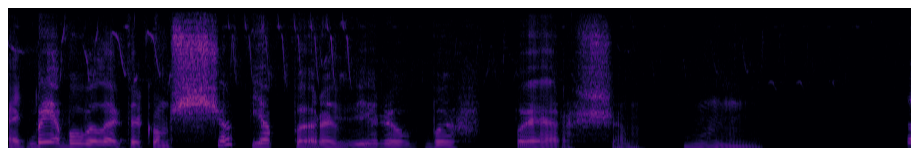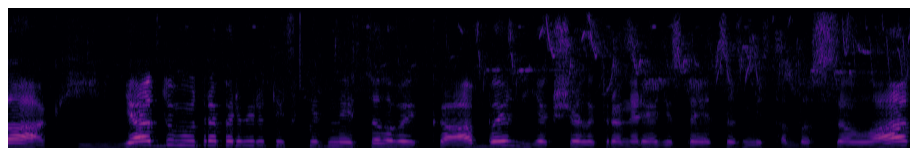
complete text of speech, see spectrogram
Якби я був електриком, що б я перевірив би першим? Хм. Так, я думаю, треба перевірити вхідний силовий кабель. Якщо електроенергія дістається з міста до села,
